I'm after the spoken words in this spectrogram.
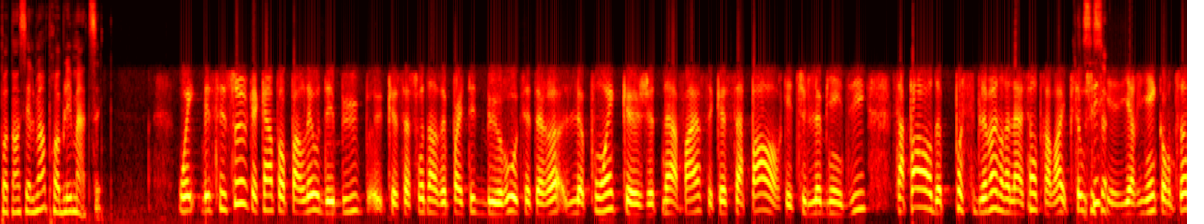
potentiellement problématiques. Oui, mais c'est sûr que quand on parlait au début, euh, que ce soit dans un party de bureau, etc., le point que je tenais à faire, c'est que ça part, et tu l'as bien dit, ça part de possiblement une relation au travail. Puis ça aussi, il n'y a, rien contre ça.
